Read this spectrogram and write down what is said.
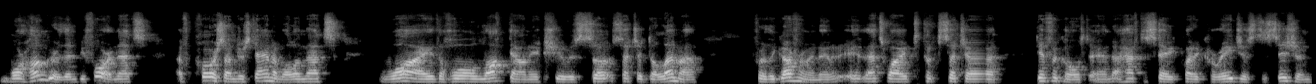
more hunger than before, and that's of course, understandable, and that's why the whole lockdown issue is so such a dilemma for the government, and it, that's why it took such a difficult and I have to say quite a courageous decision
